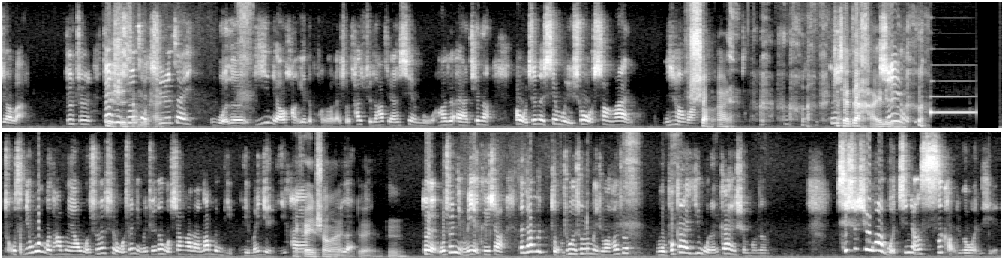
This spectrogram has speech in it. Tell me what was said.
知道吧？就就是，但是说在其实，在我的医疗行业的朋友来说，他觉得他非常羡慕我。他说：“哎呀，天哪！啊，我真的羡慕你，说我上岸了，你知道吗？”上岸，之前在海里。所以，突我曾经问过他们呀，我说是，我说你们觉得我上岸了，那么你你们也离开，可以上岸，对对，嗯，对，我说你们也可以上，但他们总是会说那么一句话，他说我不干医，我能干什么呢？其实这句话我经常思考这个问题，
